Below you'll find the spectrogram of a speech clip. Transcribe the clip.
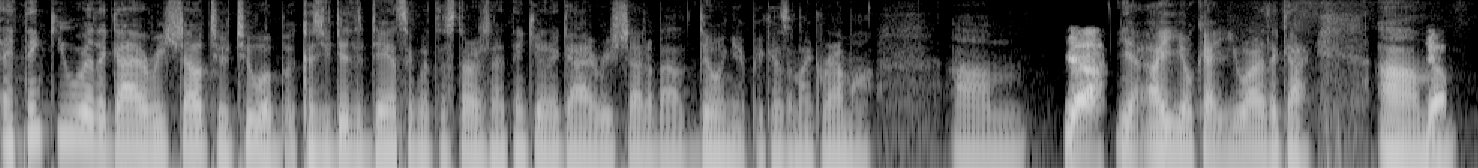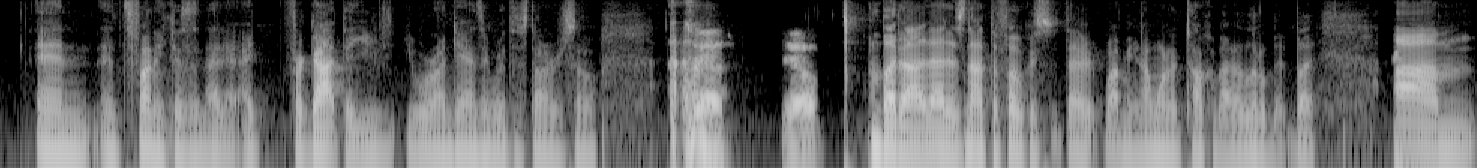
I think you were the guy I reached out to too, because you did the Dancing with the Stars, and I think you're the guy I reached out about doing it because of my grandma. Um, Yeah, yeah, I okay, you are the guy. Um, Yep. And it's funny because I, I forgot that you you were on Dancing with the Stars. So, yes, yep. but uh, that is not the focus. That I mean, I want to talk about it a little bit, but um,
